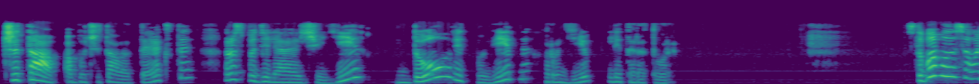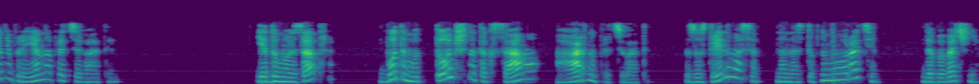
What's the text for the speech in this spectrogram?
Читав або читала тексти, розподіляючи їх до відповідних родів літератури. З тобою було сьогодні приємно працювати. Я думаю, завтра будемо точно так само гарно працювати. Зустрінемося на наступному уроці. До побачення!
